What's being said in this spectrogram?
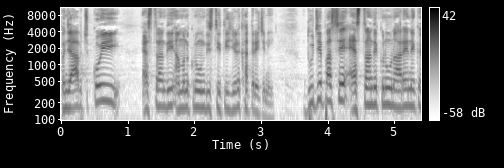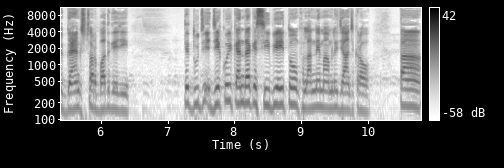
ਪੰਜਾਬ 'ਚ ਕੋਈ ਇਸ ਤਰ੍ਹਾਂ ਦੀ ਅਮਨ ਕਾਨੂੰਨ ਦੀ ਸਥਿਤੀ ਜਿਹੜੇ ਖਤਰੇ 'ਚ ਨਹੀਂ। ਦੂਜੇ ਪਾਸੇ ਇਸ ਤਰ੍ਹਾਂ ਦੇ ਕਾਨੂੰਨ ਆ ਰਹੇ ਨੇ ਕਿ ਗੈਂਗਸਟਰ ਵੱਧ ਗਏ ਜੀ। ਤੇ ਦੂਜੇ ਜੇ ਕੋਈ ਕਹਿੰਦਾ ਕਿ ਸੀਬੀਆਈ ਤੋਂ ਫਲਾਣੇ ਮਾਮਲੇ ਜਾਂਚ ਕਰਾਓ, ਤਾਂ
